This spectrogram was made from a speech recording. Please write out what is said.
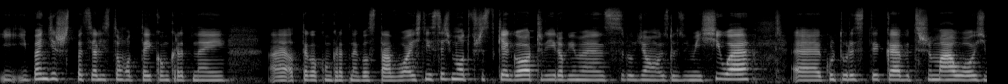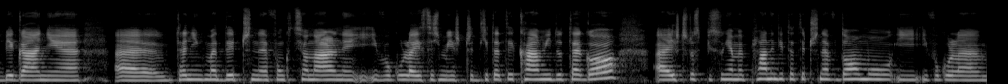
i, i będziesz specjalistą od tej konkretnej od tego konkretnego stawu. A jeśli jesteśmy od wszystkiego, czyli robimy z, ludziom, z ludźmi siłę, e, kulturystykę, wytrzymałość, bieganie, e, trening medyczny, funkcjonalny i, i w ogóle jesteśmy jeszcze dietetykami do tego, e, jeszcze rozpisujemy plany dietetyczne w domu i, i w ogóle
